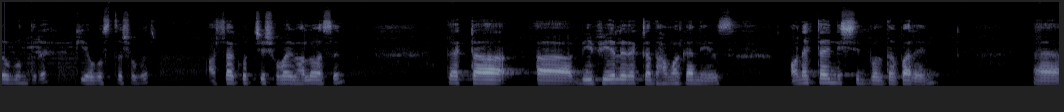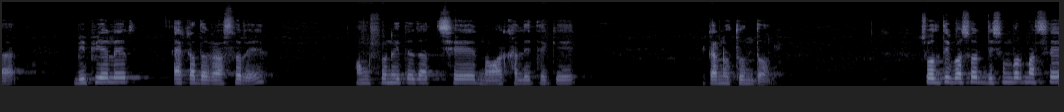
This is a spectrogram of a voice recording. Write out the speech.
হ্যালো বন্ধুরা, কি অবস্থা সবার? আশা করছি সবাই ভালো আছেন। তো একটা বিপিএল এর একটা ধামাকা নিউজ অনেকটাই নিশ্চিত বলতে পারেন বিপিএল এর একাদশ আসরে অংশ নিতে যাচ্ছে নোয়াখালী থেকে একটা নতুন দল। চলতি বছর ডিসেম্বর মাসে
